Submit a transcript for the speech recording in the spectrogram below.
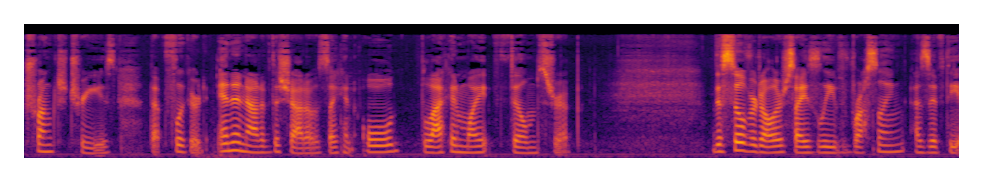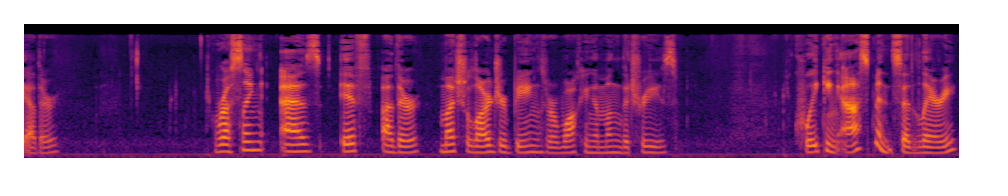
trunked trees that flickered in and out of the shadows like an old black and white film strip. The silver dollar sized leaves rustling as if the other, rustling as if other, much larger beings were walking among the trees. Quaking aspen, said Larry.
